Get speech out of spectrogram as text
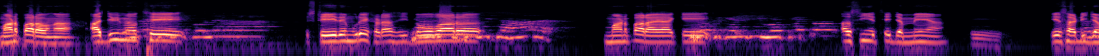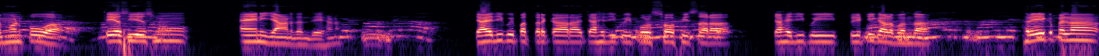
ਮਨ ਭਰ ਆਉਂਦਾ। ਅੱਜ ਵੀ ਮੈਂ ਉੱਥੇ ਸਟੇਜ ਦੇ ਮੂਹਰੇ ਖੜਾ ਸੀ। ਦੋ ਵਾਰ ਮਨ ਭਰ ਆਇਆ ਕਿ ਅਸੀਂ ਇੱਥੇ ਜੰਮੇ ਆ। ਇਹ ਸਾਡੀ ਜੰਮਣ ਭੋ ਆ ਤੇ ਅਸੀਂ ਇਸ ਨੂੰ ਐ ਨਹੀਂ ਜਾਣ ਦਿੰਦੇ ਹਨ। ਚਾਹੇ ਦੀ ਕੋਈ ਪੱਤਰਕਾਰ ਆ ਚਾਹੇ ਦੀ ਕੋਈ ਪੁਲਿਸ ਆਫੀਸਰ ਆ ਚਾਹੇ ਦੀ ਕੋਈ ਪੋਲੀਟੀਕਲ ਬੰਦਾ। ਹਰੇਕ ਪਹਿਲਾਂ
